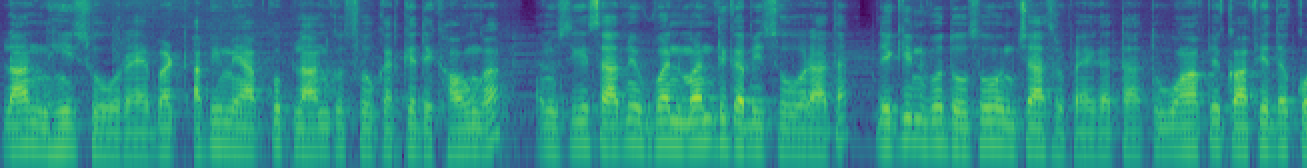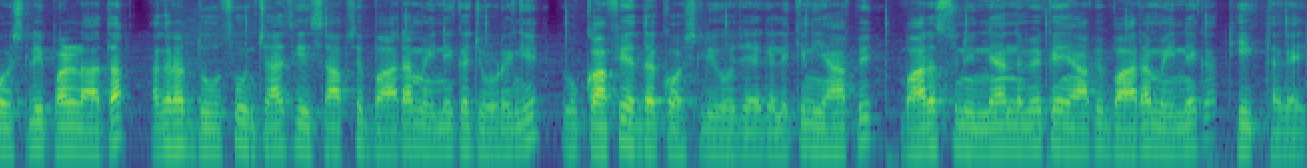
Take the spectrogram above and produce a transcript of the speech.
प्लान नहीं शो हो रहा है। बट अभी मैं आपको प्लान को शो करके दिखाऊँगा। एंड उसी के साथ में वन मंथ का भी शो हो रहा था, लेकिन वो दो सौ का था। तो वहाँ पे काफ़ी ज़्यादा कॉस्टली पड़ रहा था। अगर आप दो सौ उनचास के हिसाब से बारह महीने का जोड़ेंगे तो वो काफ़ी ज़्यादा कॉस्टली हो जाएगा लेकिन यहाँ पे बारह सौ निन्यानवे का यहाँ पे बारह महीने का ठीक था गई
